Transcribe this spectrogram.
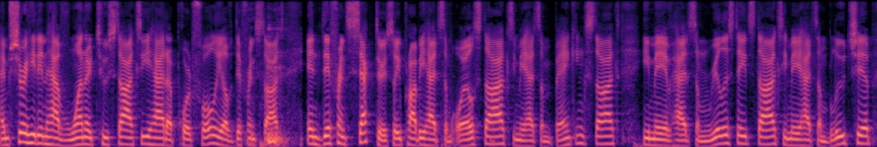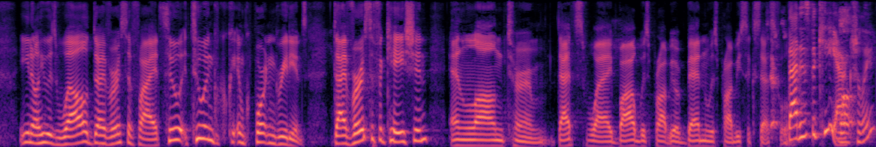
I'm sure he didn't have one or two stocks. He had a portfolio of different stocks in different sectors. So he probably had some oil stocks. He may have had some banking stocks. He may have had some real estate stocks. He may have had some blue chip. You know, he was well diversified. Two two in- important ingredients: diversification and long term. That's why Bob was probably or Ben was probably successful. That is the key, actually.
